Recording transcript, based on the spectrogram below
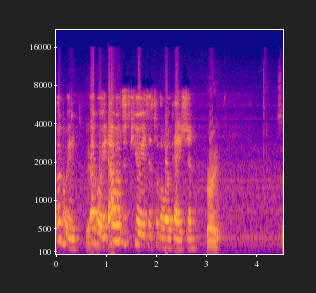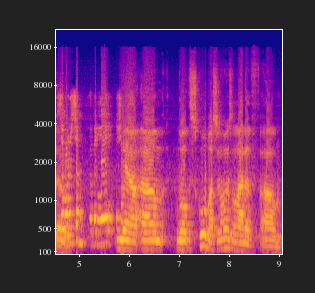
Agreed. Yeah. Agreed. I was just curious as to the location. right. So, what are some urban legends? Yeah, um, well, the school bus, there's always a lot of um,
